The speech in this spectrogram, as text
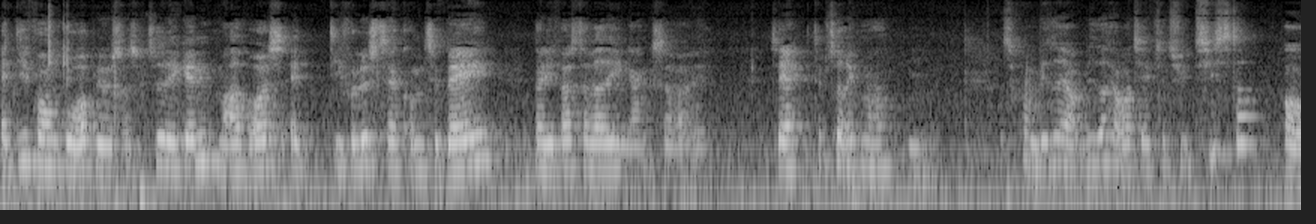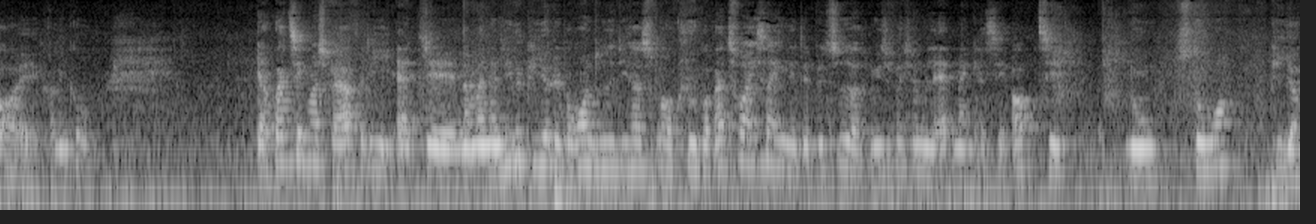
at de får en god oplevelse, og så betyder det igen meget for os, at de får lyst til at komme tilbage når de først har været en gang. Så, øh, så ja, det betyder rigtig meget. Mm. Og så kommer vi videre, videre herover til FC Tister og øh, Kolding Jeg kunne godt tænke mig at spørge, fordi at øh, når man er lille pige og løber rundt ude i de her små klubber, hvad tror I så egentlig, det betyder, Louise, for eksempel, at man kan se op til nogle store piger,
